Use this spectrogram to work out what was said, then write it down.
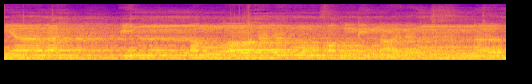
القيامة. إن الله له فضل على الناس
